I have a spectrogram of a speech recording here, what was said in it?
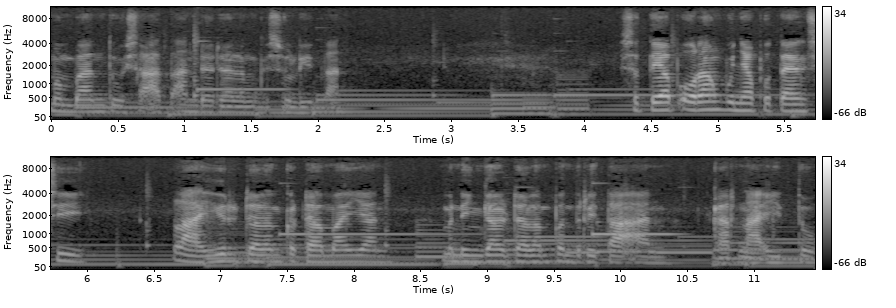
membantu saat Anda dalam kesulitan. Setiap orang punya potensi, lahir dalam kedamaian, meninggal dalam penderitaan. Karena itu,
